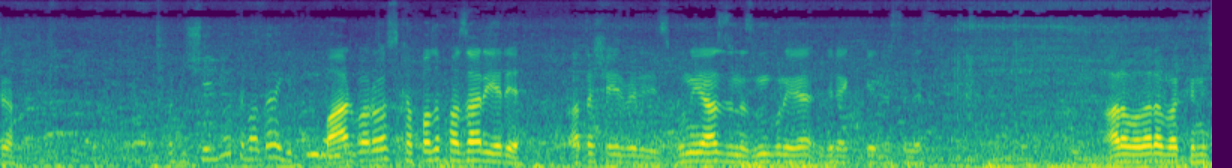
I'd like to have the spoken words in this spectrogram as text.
şu. Bir şey yok da pazara gittim de. Barbaros Kapalı Pazar Yeri. Ataşehir Belediyesi. Bunu yazdınız mı buraya direkt gelirsiniz. Arabalara bakın hiç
